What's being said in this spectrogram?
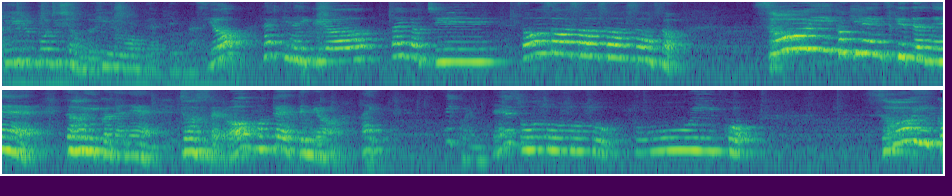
ヒールポジションとヒールウォークやってますよ。はいティナ行くよ。はいこっち。そうそうそうそうそうそう。そういい子きれいにつけたね。そういい子だね。上手だよ。もう一回やってみよう。はい。はいこれ見て。そうそうそうそう。そういい子。そういい子。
